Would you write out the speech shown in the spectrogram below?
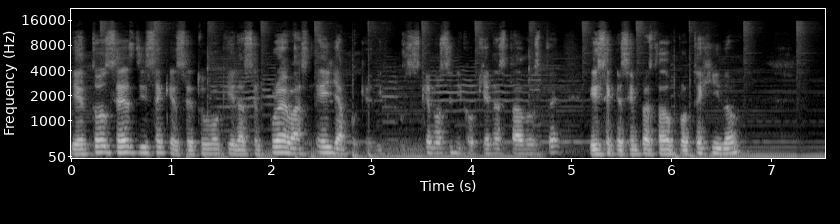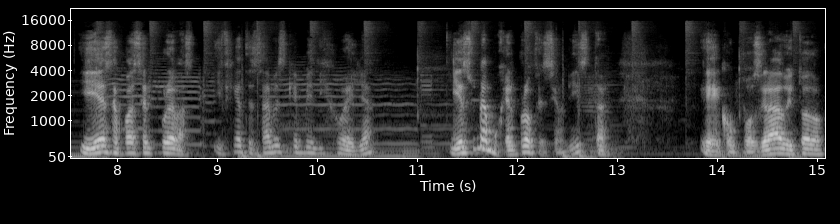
Y entonces dice que se tuvo que ir a hacer pruebas, ella, porque dijo, pues es que no sé ni con quién ha estado usted, dice que siempre ha estado protegido, y esa fue a hacer pruebas. Y fíjate, ¿sabes qué me dijo ella? Y es una mujer profesionista, eh, con posgrado y todo,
